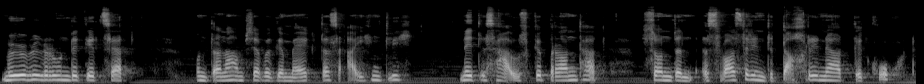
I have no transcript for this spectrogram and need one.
Möbel runtergezerrt. Und dann haben sie aber gemerkt, dass eigentlich nicht das Haus gebrannt hat, sondern das Wasser in der Dachrinne hat gekocht.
